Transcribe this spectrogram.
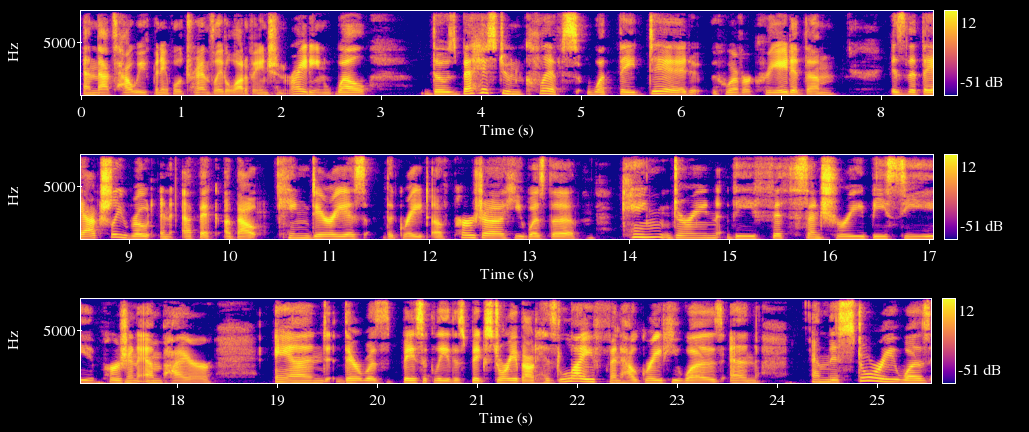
And that's how we've been able to translate a lot of ancient writing. Well, those Behistun cliffs, what they did, whoever created them, is that they actually wrote an epic about King Darius the Great of Persia. He was the king during the 5th century BC Persian Empire. And there was basically this big story about his life and how great he was. And and this story was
